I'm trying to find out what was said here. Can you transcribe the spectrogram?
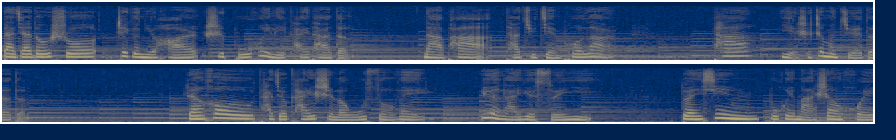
大家都说这个女孩是不会离开他的。哪怕他去捡破烂儿，他也是这么觉得的。然后他就开始了无所谓，越来越随意，短信不会马上回，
